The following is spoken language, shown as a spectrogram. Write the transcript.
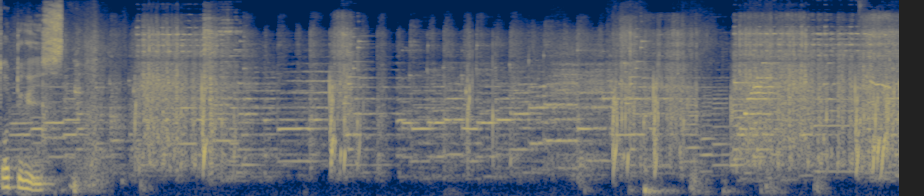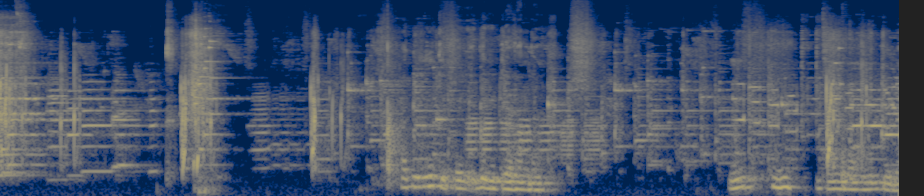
തോറ്റു ഗെയ്സ് അത് എനിക്കിപ്പോൾ ഇത് കിട്ടിയത് എന്താ ഉം? ഇതെന്താ കിട്ടിയില്ല.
